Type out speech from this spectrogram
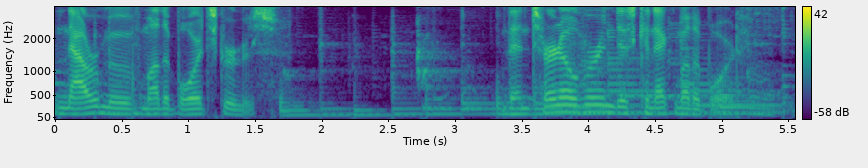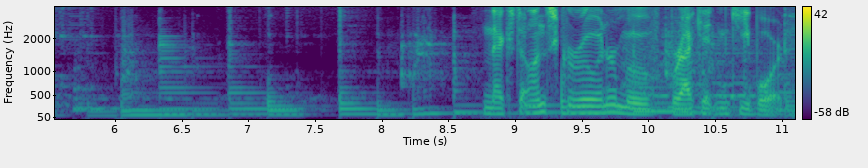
Now remove motherboard screws. Then turn over and disconnect motherboard. Next, unscrew and remove bracket and keyboard.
